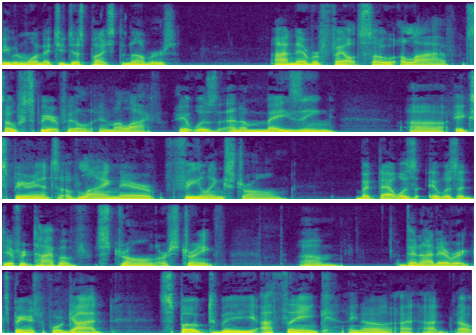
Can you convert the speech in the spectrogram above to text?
even one that you just punched the numbers, I never felt so alive, so spirit filled in my life. It was an amazing uh, experience of lying there feeling strong, but that was it was a different type of strong or strength um, than I'd ever experienced before. God spoke to me. I think you know I I,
